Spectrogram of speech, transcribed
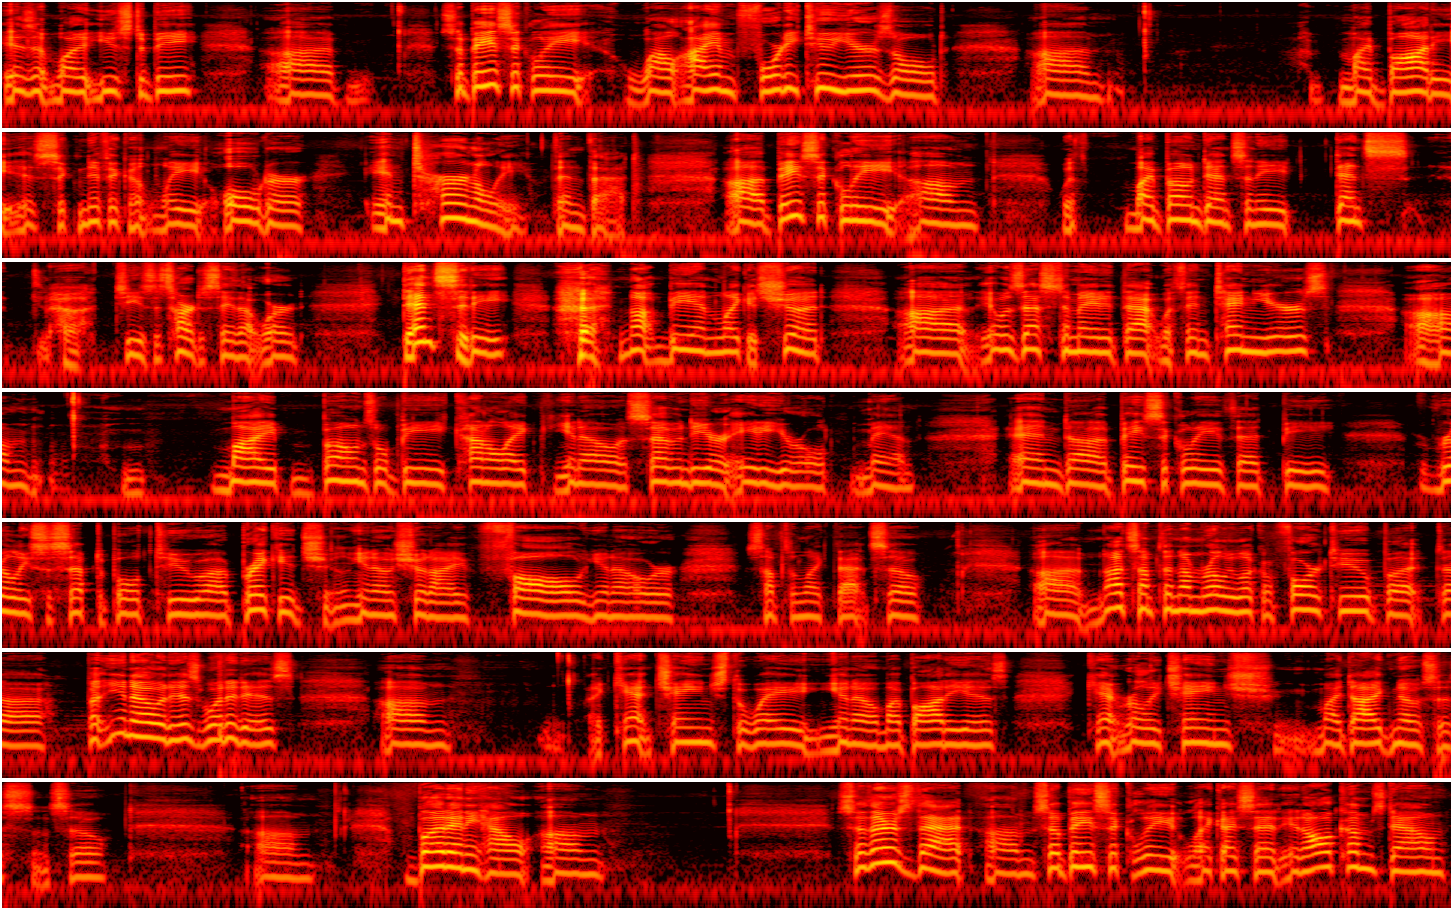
isn't what it used to be. so basically, while I am 42 years old, um, my body is significantly older internally than that. Uh, basically, um, with my bone density, dense, uh, geez, it's hard to say that word, density not being like it should, uh, it was estimated that within 10 years, um, my bones will be kind of like, you know, a 70 or 80 year old man. And uh, basically, that'd be really susceptible to uh, breakage, you know, should I fall, you know, or something like that. So, uh, not something I'm really looking forward to, but, uh, but you know, it is what it is. Um, I can't change the way, you know, my body is. Can't really change my diagnosis. And so, um, but anyhow, um, so there's that. Um, so basically, like I said, it all comes down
